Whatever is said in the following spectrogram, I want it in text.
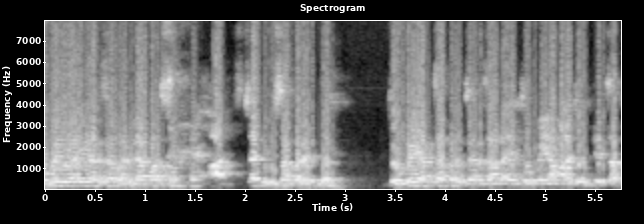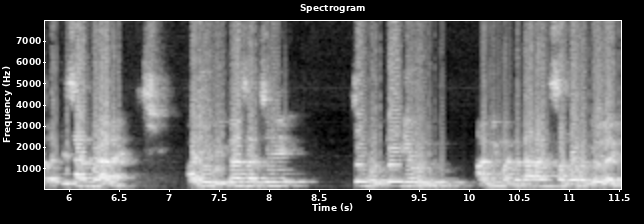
उमेदवारी अर्ज भरल्यापासून ते आजच्या दिवसापर्यंत जो काही आमचा प्रचार झालाय जो काही आम्हाला जनतेचा प्रतिसाद मिळालाय आणि विकासाचे जे मुद्दे घेऊन आम्ही मतदारांसमोर गेलोय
